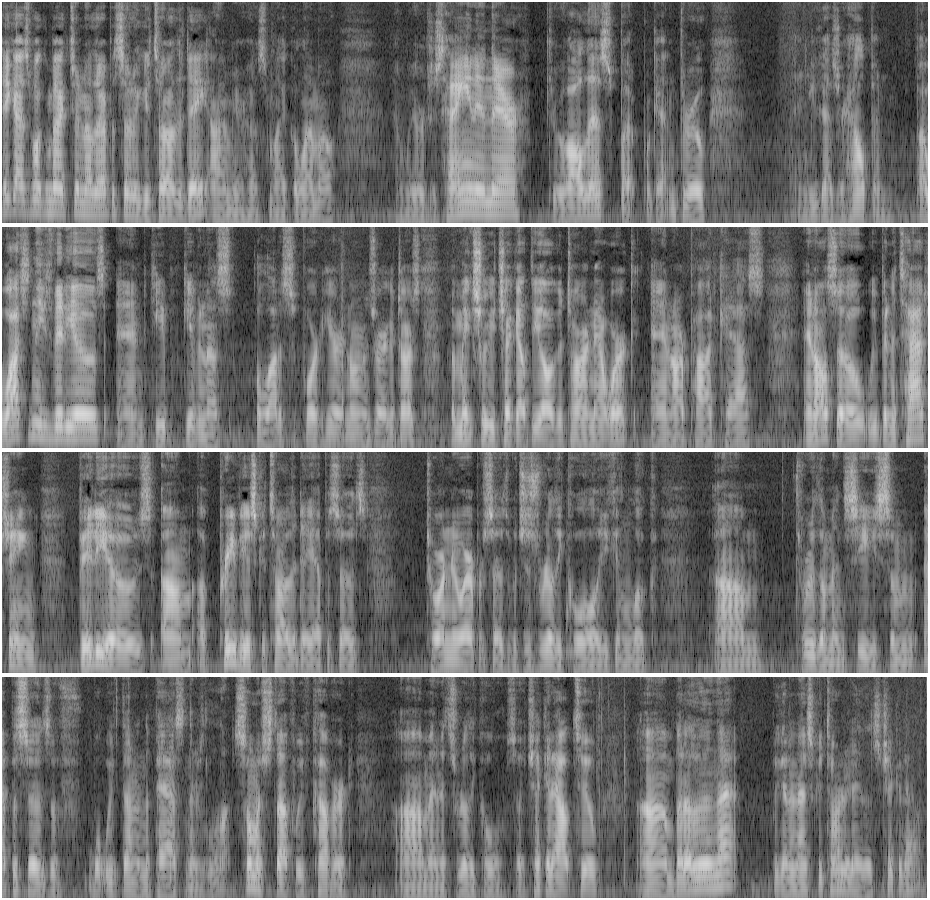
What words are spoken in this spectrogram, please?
Hey guys, welcome back to another episode of Guitar of the Day. I'm your host, Michael Lemmo, and we were just hanging in there through all this, but we're getting through, and you guys are helping by watching these videos and keep giving us a lot of support here at Norman's Rare Guitars. But make sure you check out the All Guitar Network and our podcasts. And also, we've been attaching videos um, of previous Guitar of the Day episodes to our new episodes, which is really cool. You can look um, through them and see some episodes of what we've done in the past. And there's lot, so much stuff we've covered, um, and it's really cool. So check it out too. Um, but other than that, we got a nice guitar today. Let's check it out.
